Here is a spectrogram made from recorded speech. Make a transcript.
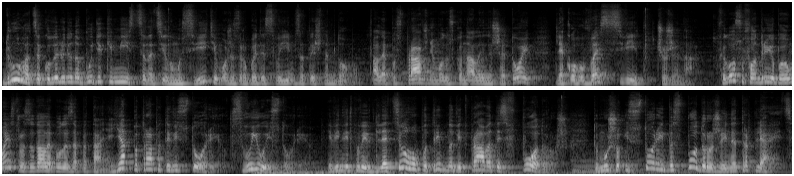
Друга це коли людина будь-яке місце на цілому світі може зробити своїм затишним домом. Але по-справжньому досконалий лише той, для кого весь світ чужина. Філософу Андрію Боємейстру задали були запитання, як потрапити в історію, в свою історію. І він відповів: для цього потрібно відправитись в подорож, тому що історії без подорожей не трапляється.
